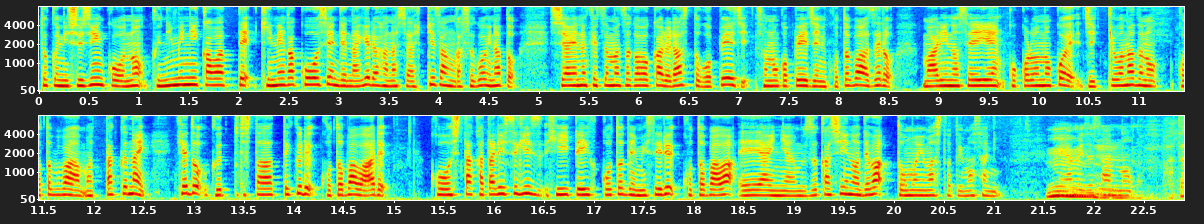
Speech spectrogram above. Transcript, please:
特に主人公の国見に代わってキネが甲子園で投げる話は引き算がすごいなと。試合の結末がわかるラスト5ページ。その5ページに言葉はゼロ。周りの声援心の声実況などの言葉は全くないけどぐっと伝わってくる言葉はあるこうした語りすぎず弾いていくことで見せる言葉は AI には難しいのではと思いましたというまさに宮水さんのお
